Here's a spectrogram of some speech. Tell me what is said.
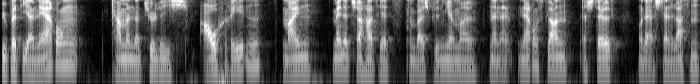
Über die Ernährung kann man natürlich auch reden. Mein Manager hat jetzt zum Beispiel mir mal einen Ernährungsplan erstellt oder erstellen lassen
